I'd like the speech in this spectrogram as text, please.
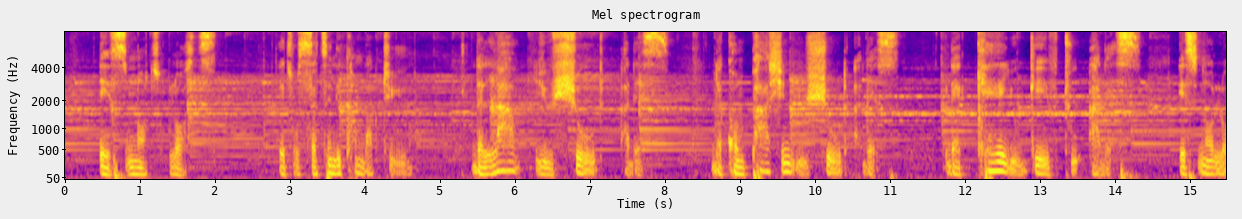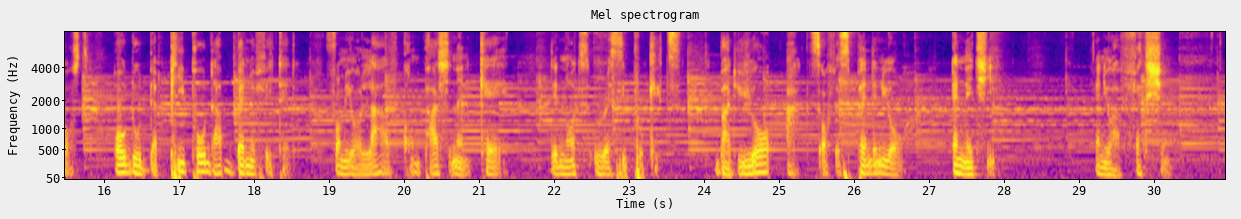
is not lost it will certainly come back to you. The love you showed others, the compassion you showed others, the care you gave to others is not lost. Although the people that benefited from your love, compassion, and care did not reciprocate, but your acts of spending your energy and your affection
